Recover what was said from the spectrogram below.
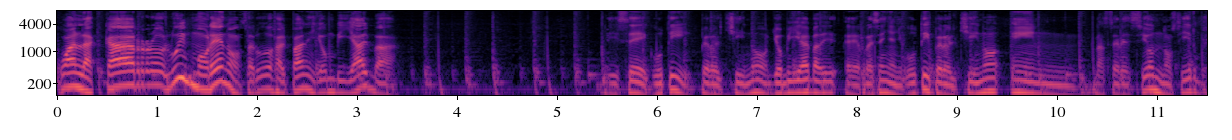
Juan Lascarro, Luis Moreno, saludos al pan y John Villalba. Dice Guti, pero el chino, John Villalba eh, reseña Guti, pero el chino en la selección no sirve.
